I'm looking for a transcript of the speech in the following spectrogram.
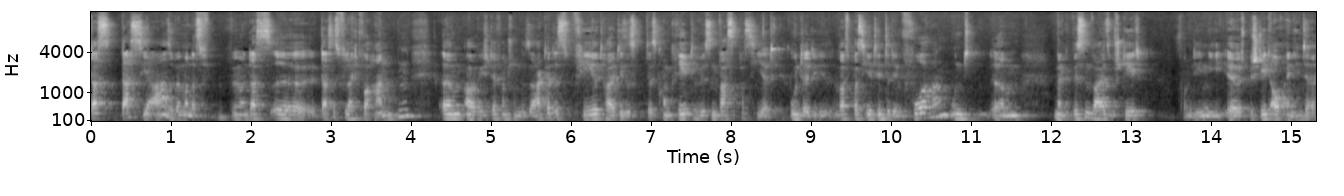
das, das ja, also wenn man das, wenn man das, äh, das ist vielleicht vorhanden, ähm, aber wie Stefan schon gesagt hat, es fehlt halt dieses das konkrete Wissen, was passiert unter die, was passiert hinter dem Vorhang und ähm, in einer gewissen Weise besteht von denen die, äh, besteht auch ein, Inter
